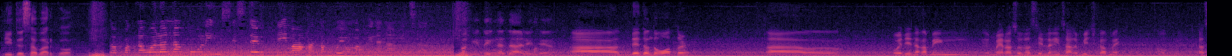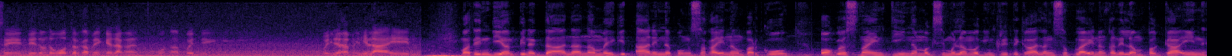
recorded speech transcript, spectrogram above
dito sa barko. So pag nawalan ng cooling system, di makakatakbo yung makina namin sa Pag ito yung nadali, sir, Ah, dead on the water. Ah, pwede na kaming, may rason na silang i-salvage kami. Kasi dead on the water kami, kailangan uh, pwede, pwede na kami hilahin. Matindi ang pinagdaanan ng mahigit anim na pong sakay ng barko. August 19 na magsimula maging kritikal ang supply ng kanilang pagkain.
